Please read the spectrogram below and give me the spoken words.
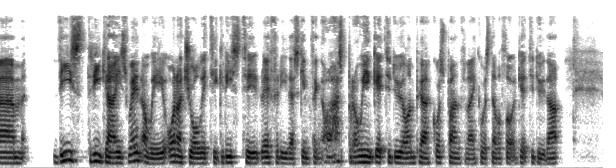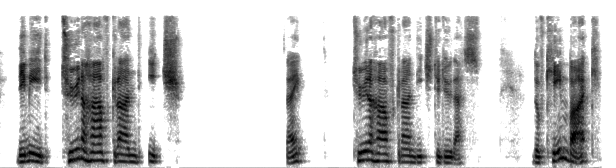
Um, these three guys went away on a jolly to Greece to referee this game, thinking, "Oh, that's brilliant! Get to do Olympiacos, Panathinaikos. Never thought I'd get to do that." They made two and a half grand each, right? Two and a half grand each to do this. They've came back.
